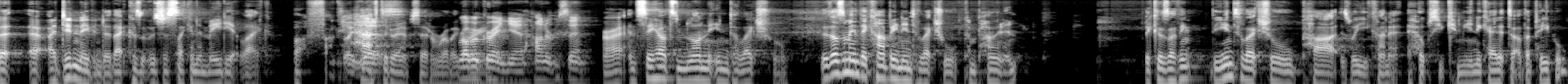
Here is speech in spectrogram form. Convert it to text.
but uh, i didn't even do that because it was just like an immediate like oh fuck like, i have yes. to do an episode on robert Greene. robert greene, greene yeah 100% all right? And see how it's non-intellectual. That doesn't mean there can't be an intellectual component, because I think the intellectual part is where you kind of helps you communicate it to other people.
